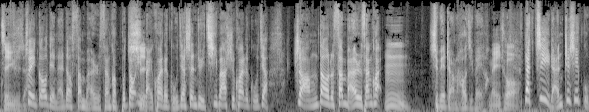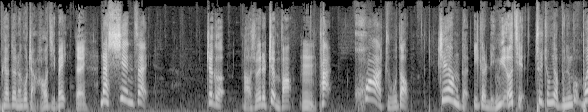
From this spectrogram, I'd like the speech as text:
继续涨。最高点来到三百二十三块，不到一百块的股价，甚至于七八十块的股价，涨到了三百二十三块。嗯。是不是涨了好几倍了？没错。那既然这些股票都能够涨好几倍，对，那现在这个啊所谓的正发，嗯，它跨足到这样的一个领域，而且最重要不能够不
